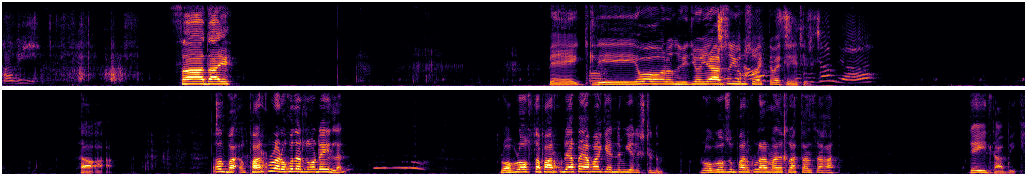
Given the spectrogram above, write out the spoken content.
Abi. Sağdayı. Bekliyoruz. Videonun yarısı Yunus'u bekle bekle geçecek. Çıldıracağım ya. Ha. Parkurlar o kadar zor değil lan. Roblox'ta parkur yapa yapa kendimi geliştirdim. Roblox'un parkurlar Minecraft'tan sakat. Değil tabii ki.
